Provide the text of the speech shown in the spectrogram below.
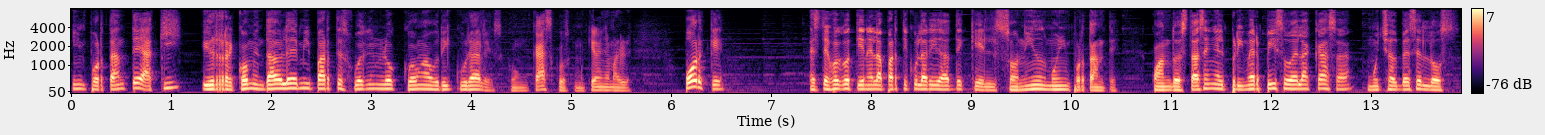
importante aquí y recomendable de mi parte es jueguenlo con auriculares, con cascos, como quieran llamarle, porque este juego tiene la particularidad de que el sonido es muy importante. Cuando estás en el primer piso de la casa, muchas veces los,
